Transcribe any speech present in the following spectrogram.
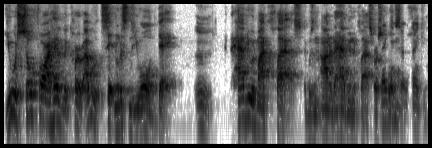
you were so far ahead of the curve. I would sit and listen to you all day. Mm. Have you in my class, it was an honor to have you in the class. First Thank and you, foremost, sir. Thank you.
